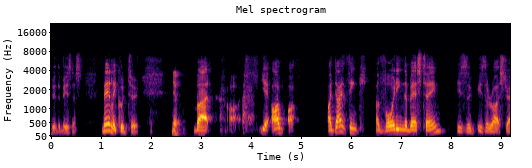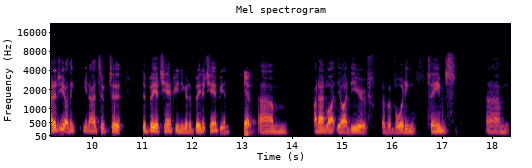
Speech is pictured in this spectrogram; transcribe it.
do the business. Manly could too. Yep. But uh, yeah, I, I I don't think avoiding the best team is the is the right strategy. I think you know to to to be a champion, you've got to beat a champion. Yep. Um, I don't like the idea of of avoiding teams, um,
